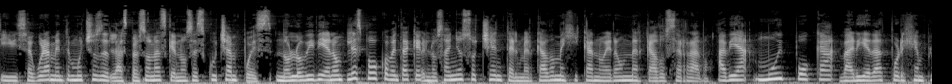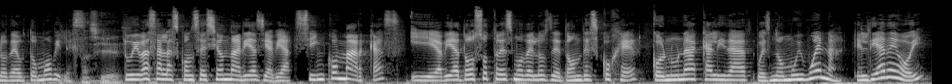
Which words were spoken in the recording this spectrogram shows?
y seguramente muchas de las personas que nos escuchan pues no lo vivieron, les puedo comentar que en los años 80 el mercado mexicano era un mercado cerrado. Había muy poca variedad, por ejemplo, de automóviles. Así es. Tú ibas a las concesionarias y había cinco marcas y había dos o tres modelos de dónde escoger con una calidad pues no muy buena. El día de hoy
